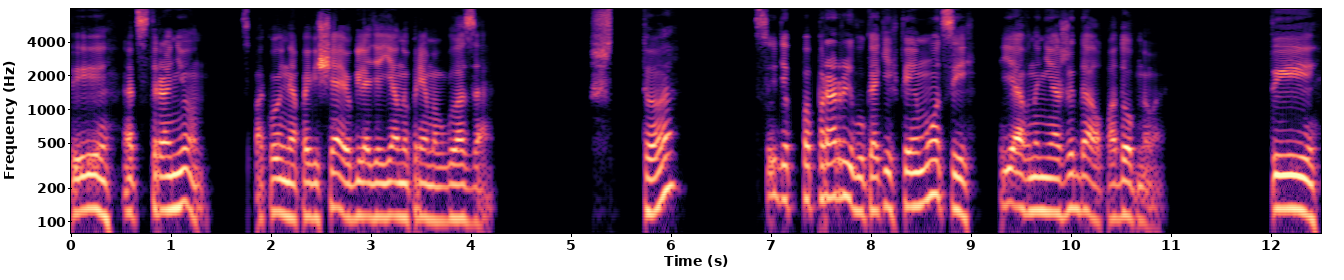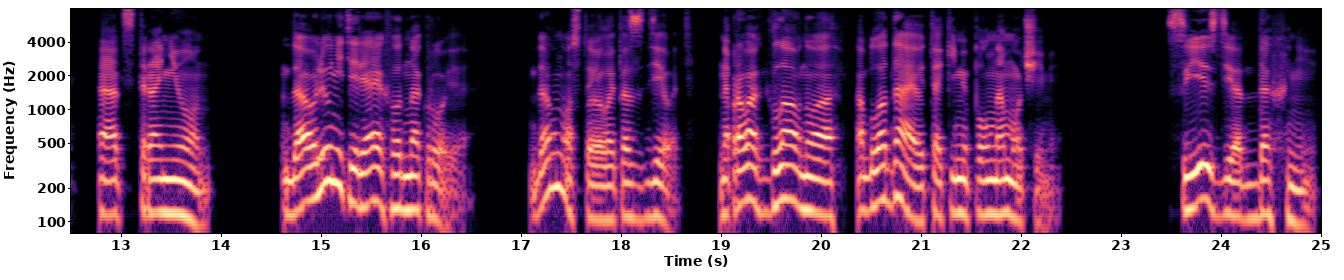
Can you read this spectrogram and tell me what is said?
«Ты отстранен», — спокойно оповещаю, глядя Яну прямо в глаза. «Что?» Судя по прорыву каких-то эмоций, явно не ожидал подобного. «Ты отстранен», Давлю, не теряя хладнокровия. Давно стоило это сделать. На правах главного обладаю такими полномочиями. Съезди, отдохни.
